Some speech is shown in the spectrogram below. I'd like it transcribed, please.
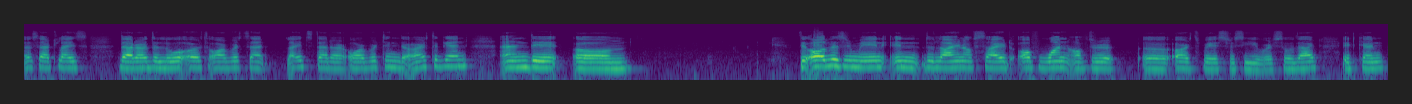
uh, satellites that are the low Earth orbit satellites that are orbiting the Earth again, and they um, they always remain in the line of sight of one of the uh, Earth-based receivers, so that it can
